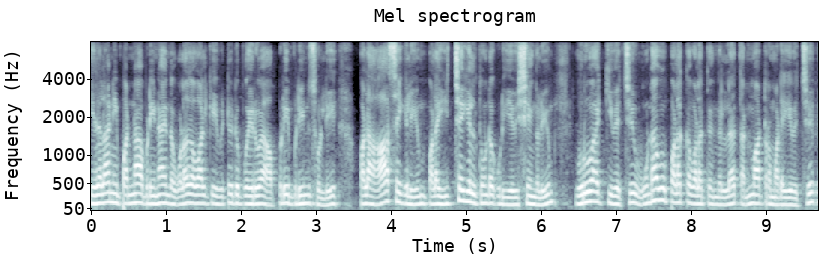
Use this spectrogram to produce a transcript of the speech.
இதெல்லாம் நீ பண்ண அப்படின்னா இந்த உலக வாழ்க்கையை விட்டுட்டு போயிடுவேன் அப்படி இப்படின்னு சொல்லி பல ஆசைகளையும் பல இச்சைகள் தூண்டக்கூடிய விஷயங்களையும் உருவாக்கி வச்சு உணவு பழக்க வழக்கங்களில் தன்மாற்றம் அடைய வச்சு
